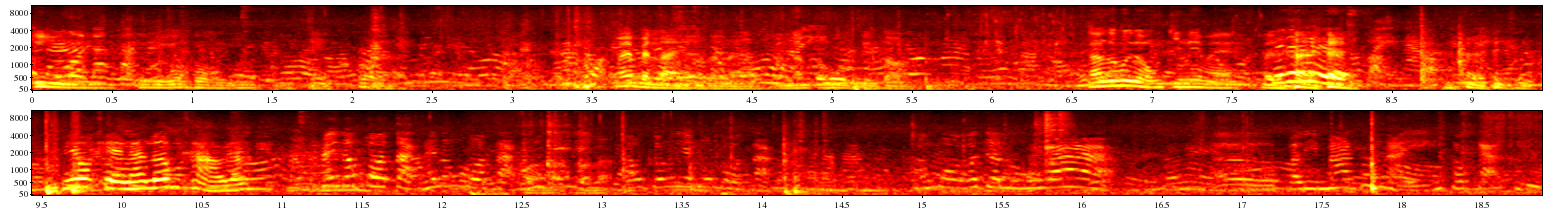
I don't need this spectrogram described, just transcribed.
ที่อยู่อยู่กับผมโอเคไม่เป็นไรไม่เป็นไรเป็นน้ำเต้าหู้กินต่อ แล้วต้องพูดผมกินได้ไหมไม่ได้เลยนี่โอเคแล้วเริ่มขาวแล้ว ให้น้องโบตักให้น้องโบตักเอาละต้องต้องเรียกน้องโบตักน้องโบก็จะรู้ว่าเอ่อปริมาตรเท่าไหร่เขากะถูก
